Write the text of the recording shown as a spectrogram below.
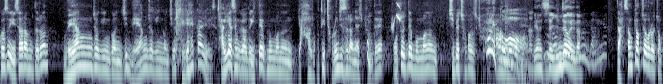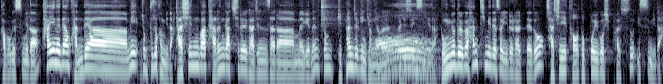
그래서 이 사람들은 외향적인 건지 내향적인 건지가 되게 헷갈려 있어. 자기가 생각해도 이때 보면은 야 어떻게 저런 짓을 하냐 싶은데 어떨 때 보면은 집에 처박아서 그러니까. 야 진짜 윤정환이다. 자, 성격적으로 좀 가보겠습니다. 타인에 대한 관대함이 좀 부족합니다. 자신과 다른 가치를 가진 사람에게는 좀 비판적인 경향을 가질 수 있습니다. 동료들과 한 팀이 돼서 일을 할 때도 자신이 더 돋보이고 싶어 할 수 있습니다.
